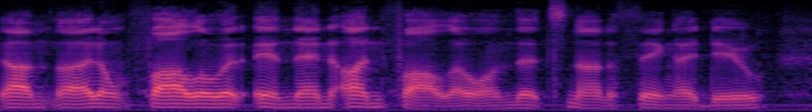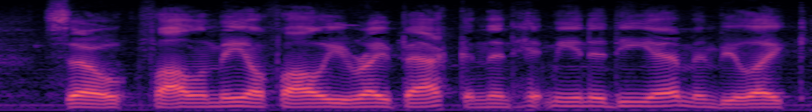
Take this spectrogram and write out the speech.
Um, I don't follow it and then unfollow them. That's not a thing I do. So follow me, I'll follow you right back, and then hit me in a DM and be like,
